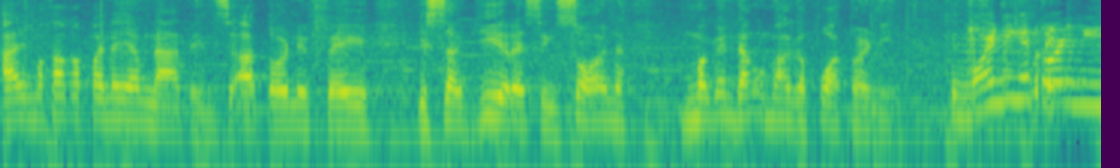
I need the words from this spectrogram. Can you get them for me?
ay makakapanayam natin si Attorney Faye Isagire Singson. Magandang umaga po, Attorney. Good morning, attorney.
